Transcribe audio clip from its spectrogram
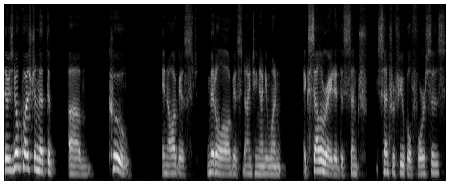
There's no question that the um, coup in August, middle August 1991, accelerated the centri- centrifugal forces.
